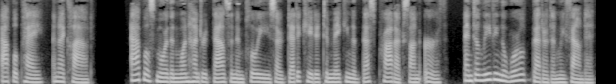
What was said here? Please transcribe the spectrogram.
Apple Pay, and iCloud. Apple's more than 100,000 employees are dedicated to making the best products on earth and to leaving the world better than we found it.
